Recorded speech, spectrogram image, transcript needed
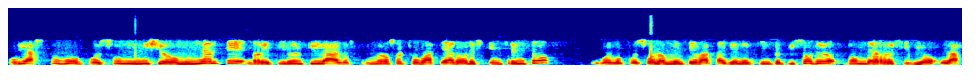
Urias tuvo pues un inicio dominante, retiró en fila a los primeros ocho bateadores que enfrentó, y bueno, pues solamente batalló en el quinto episodio, donde recibió las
